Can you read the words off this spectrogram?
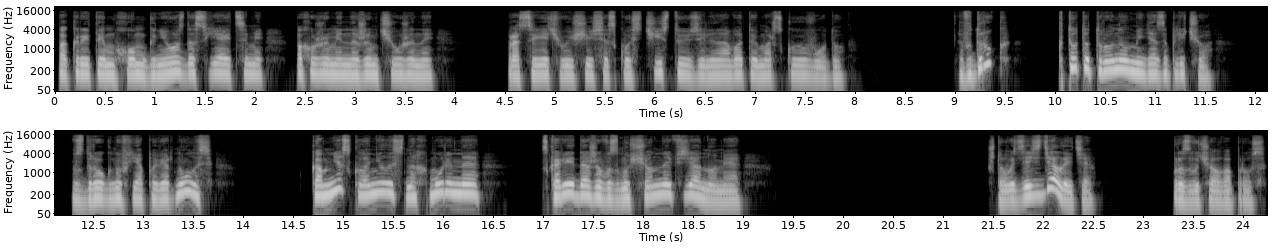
покрытые мхом гнезда с яйцами, похожими на жемчужины, просвечивающиеся сквозь чистую зеленоватую морскую воду. Вдруг кто-то тронул меня за плечо. Вздрогнув, я повернулась — Ко мне склонилась нахмуренная, скорее даже возмущенная физиономия. «Что вы здесь делаете?» — прозвучал вопрос.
